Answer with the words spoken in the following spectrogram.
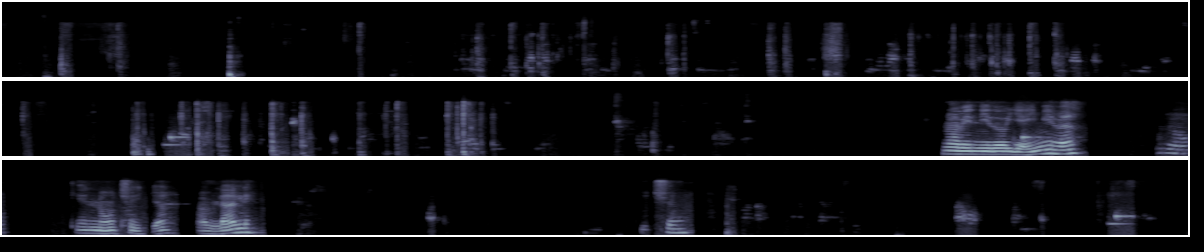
No ha venido Jamie, ¿va? No. Qué noche ya. Hablarle. Escucha.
